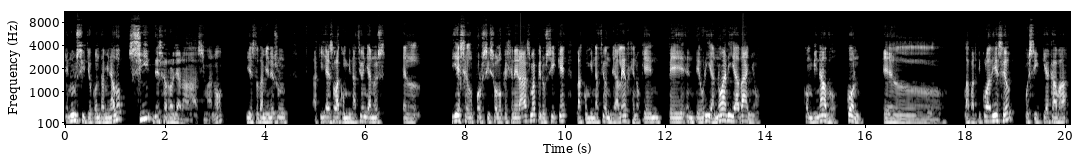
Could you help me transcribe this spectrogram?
en un sitio contaminado, sí desarrollará asma, ¿no? Y esto también es un... Aquí ya es la combinación, ya no es el diésel por sí solo que genera asma, pero sí que la combinación de alérgeno, que en, en teoría no haría daño, combinado con el, la partícula diésel, pues sí que acaba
